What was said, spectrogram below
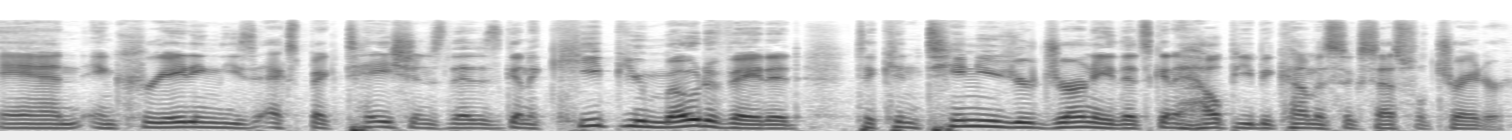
and in creating these expectations that is going to keep you motivated to continue your journey that's going to help you become a successful trader.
